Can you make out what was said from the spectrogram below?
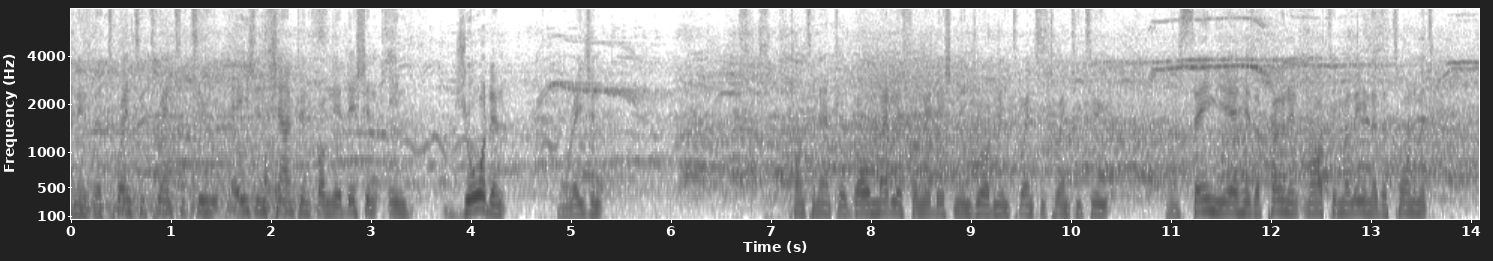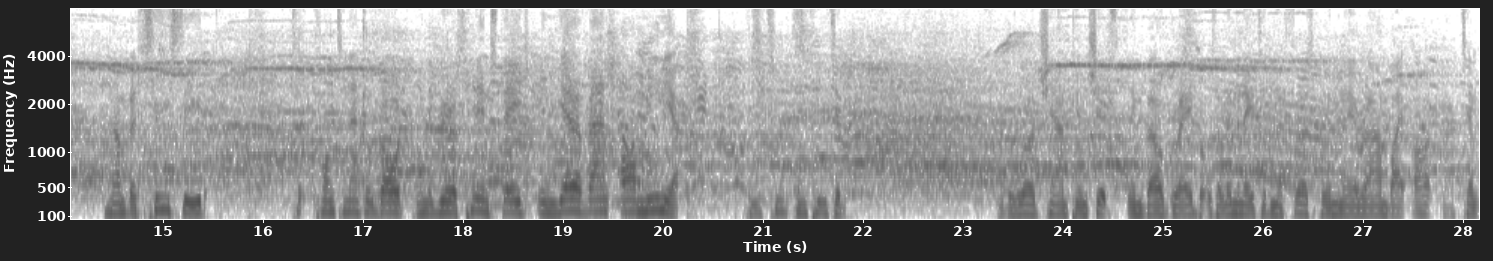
and is the 2022 Asian champion from the edition in Jordan, or Asian Continental gold medalist from the edition in Jordan in 2022. Uh, same year, his opponent Martin Molina, the tournament number two seed, took continental gold on the European stage in Yerevan, Armenia. He too competed at the World Championships in Belgrade, but was eliminated in the first preliminary round by Artem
